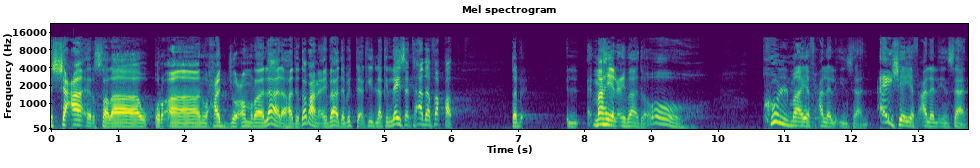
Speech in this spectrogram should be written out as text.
الشعائر صلاة وقرآن وحج وعمرة لا لا هذه طبعا عبادة بالتأكيد لكن ليست هذا فقط. طيب ما هي العبادة؟ أوه. كل ما يفعل الإنسان أي شيء يفعل الإنسان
